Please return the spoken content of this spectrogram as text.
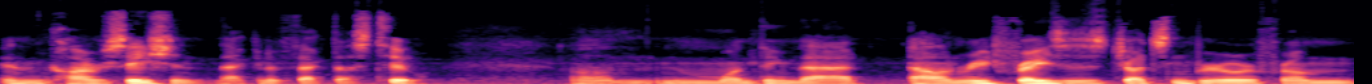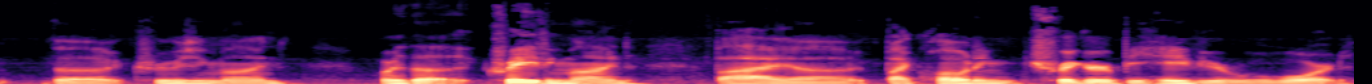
in conversation that can affect us too. Um, one thing that Alan Reed phrases Judson Brewer from the Cruising Mind or the Craving Mind by uh, by quoting trigger behavior reward,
